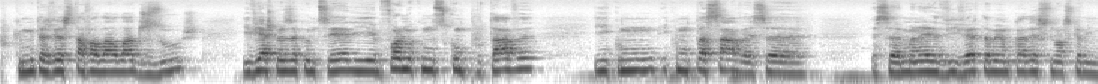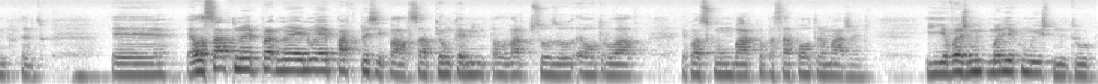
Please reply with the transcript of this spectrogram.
Porque muitas vezes estava lá ao lado de Jesus e via as coisas acontecer e a forma como se comportava e como, e como passava essa, essa maneira de viver também é um bocado esse nosso caminho. Portanto, é, ela sabe que não é, não, é, não é a parte principal, sabe que é um caminho para levar pessoas a outro lado. É quase como um barco para passar para outra margem. E eu vejo muito Maria como isto, muito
